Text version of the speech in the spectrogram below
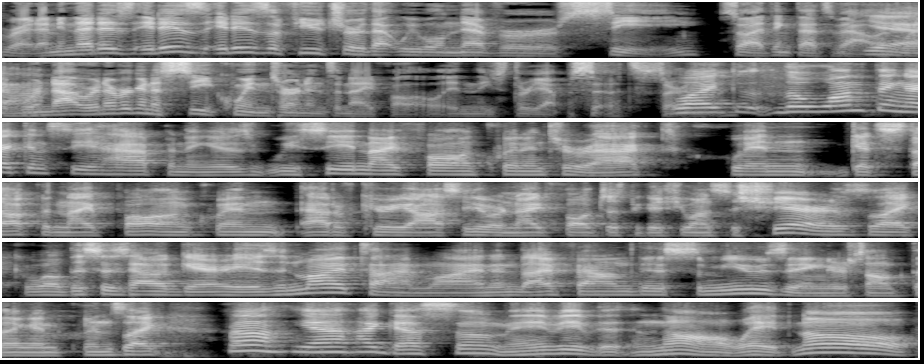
Right. I mean, that is, it is, it is a future that we will never see. So I think that's valid. Yeah. Like, we're not, we're never going to see Quinn turn into Nightfall in these three episodes. certainly. like the one thing I can see happening is we see Nightfall and Quinn interact. Quinn gets stuck with Nightfall, and Quinn, out of curiosity, or Nightfall just because she wants to share, is like, "Well, this is how Gary is in my timeline, and I found this amusing or something." And Quinn's like, "Oh, yeah, I guess so, maybe." But no, wait, no.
